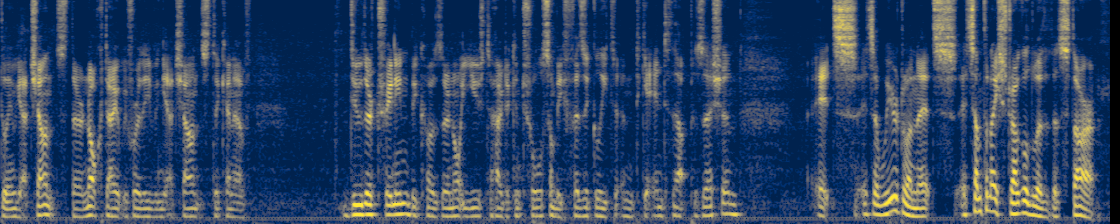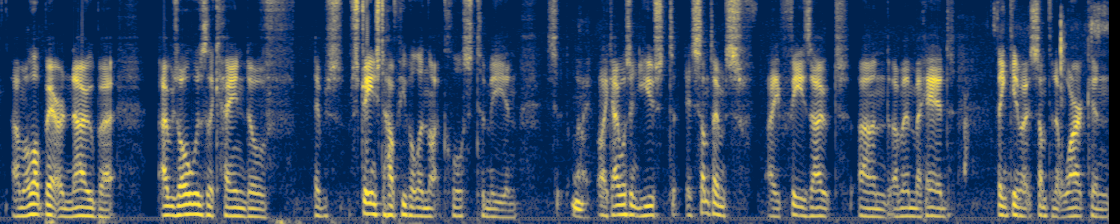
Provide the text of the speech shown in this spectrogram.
don't even get a chance they're knocked out before they even get a chance to kind of do their training because they're not used to how to control somebody physically to, and to get into that position it's it's a weird one it's it's something i struggled with at the start i'm a lot better now but i was always the kind of it was strange to have people in that close to me, and like I wasn't used. to It's sometimes I phase out and I'm in my head thinking about something at work, and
